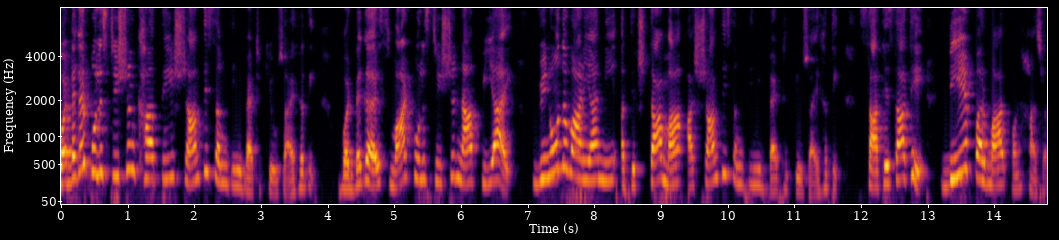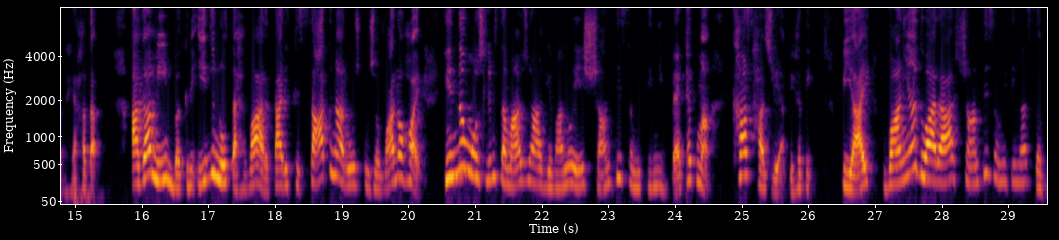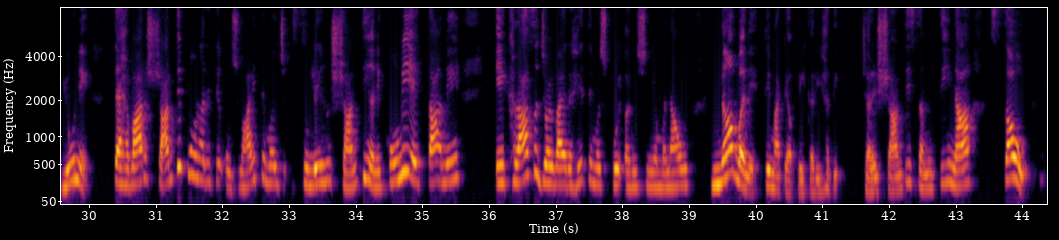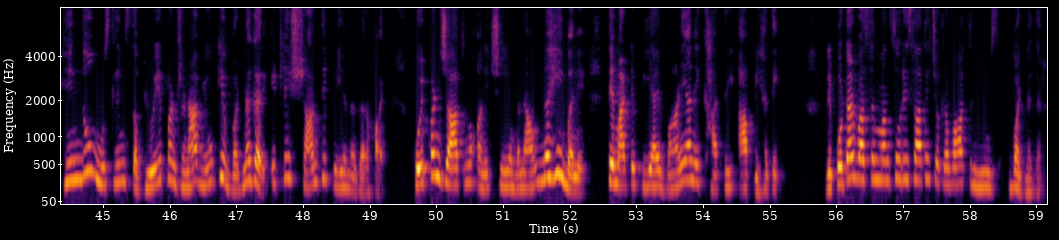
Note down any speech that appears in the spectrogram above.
Vadnagar police station ખાતે શાંતિ સમિતિની બેઠક યોજાઈ હતી. વડનગર સ્માર્ટ પોલીસ સ્ટેશનના પીઆઈ વિનોદ વાણિયાની અધ્યક્ષતામાં આ શાંતિ સમિતિની બેઠક યોજાઈ હતી. સાથે સાથે ડીએ પરમાર પણ હાજર રહ્યા હતા. આગામી બકરી ઈદનો તહેવાર તારીખ સાતના રોજ ઉજવવાનો હોય, હિન્દુ મુસ્લિમ સમાજના આગેવાનોએ શાંતિ સમિતિની બેઠકમાં ખાસ હાજરી આપી હતી. પીઆઈ વાણિયા દ્વારા શાંતિ સમિતિના સભ્યોને તહેવાર શાંતિપૂર્ણ રીતે ઉજવાય તેમજ સુલેહ શાંતિ અને કોમી એકતા અને એખલાસ જળવાઈ રહે તેમજ કોઈ અનિચ્છનીય બનાવ ન બને તે માટે અપીલ કરી હતી. જ્યારે શાંતિ સમિતિના સૌ હિન્દુ મુસ્લિમ સભ્યોએ પણ જણાવ્યું કે વડનગર એટલે શાંતિપ્રિય નગર હોય. કોઈ પણ જાતનો અનિચ્છનીય બનાવ નહીં બને તે માટે પીઆઈ વાણિયાને ખાતરી આપી હતી. રિપોર્ટર વસીમ મંસૂરી સાથે ચક્રવાત ન્યૂઝ વડનગર.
